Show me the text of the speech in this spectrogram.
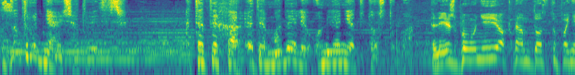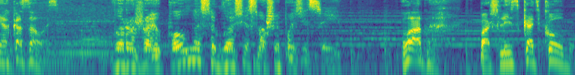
Затрудняюсь ответить. К ТТХ этой модели у меня нет доступа. Лишь бы у нее к нам доступа не оказалось. Выражаю полное согласие с вашей позицией. Ладно, пошли искать колбу.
